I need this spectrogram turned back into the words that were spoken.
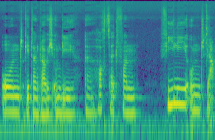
und geht dann, glaube ich, um die äh, Hochzeit von Fili und ja,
